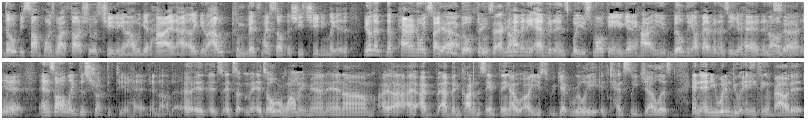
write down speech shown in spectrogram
there would be some points where I thought she was cheating, and I would get high, and I like, you know, I would convince myself that she's cheating. Like, you know, that the paranoid cycle Yeah, you go through. exactly. You don't have any evidence, but you're smoking and you're getting high, and you're building up evidence in your head and all that. Exactly. Yeah, and it's all like destructive to your head and all that. Uh, it, it's it's it's overwhelming, man. And um, I, I I've, I've been caught in the same thing. I, I used to get really intensely jealous, and and you wouldn't do anything about it.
